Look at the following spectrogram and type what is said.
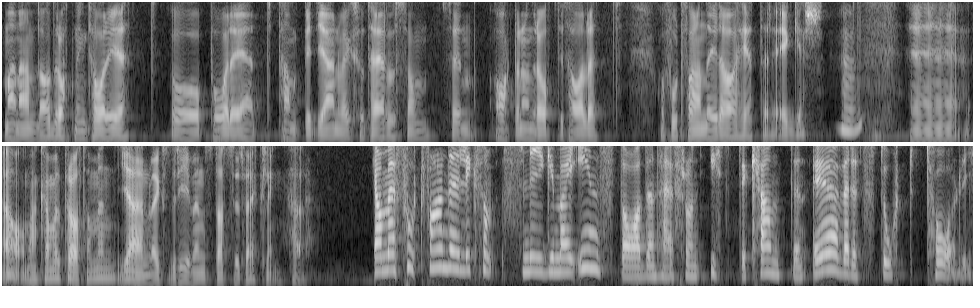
Man anlade Drottningtorget och på det ett pampigt järnvägshotell som sedan 1880-talet och fortfarande idag heter Eggers. Eh, ja, man kan väl prata om en järnvägsdriven stadsutveckling här. Ja, men fortfarande liksom smyger man in staden här från ytterkanten över ett stort torg.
